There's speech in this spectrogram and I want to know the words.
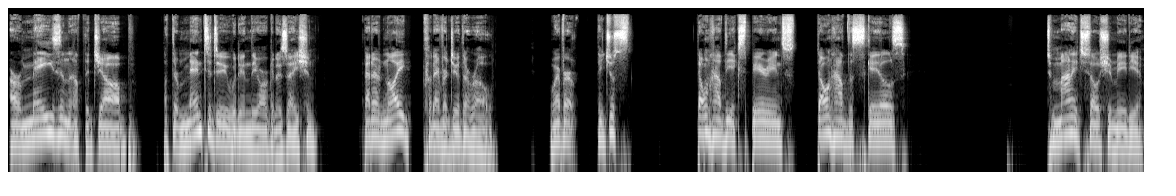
are amazing at the job that they're meant to do within the organization, better than I could ever do their role. However, they just don't have the experience, don't have the skills to manage social media.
